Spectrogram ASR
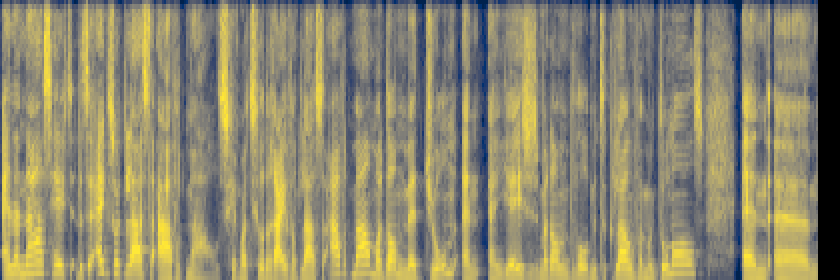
En daarnaast heeft, dat is eigenlijk een soort laatste avondmaal. Dus zeg maar het schilderij van het laatste avondmaal, maar dan met John en, en Jezus, maar dan bijvoorbeeld met de clown van McDonald's en ehm,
